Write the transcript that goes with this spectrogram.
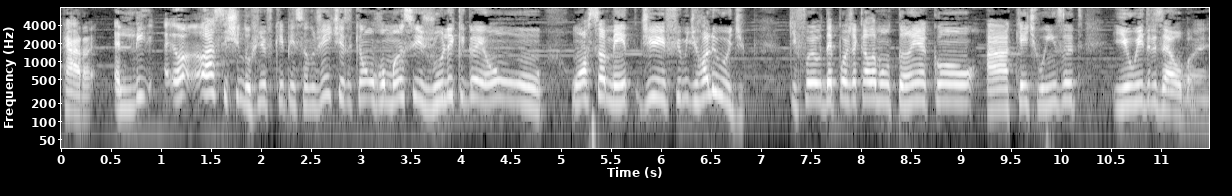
Cara, é li... eu, eu assistindo o filme fiquei pensando, gente, esse aqui é um romance Júlia que ganhou um, um orçamento de filme de Hollywood. que foi o depois daquela montanha com a Kate Winslet e o Idris Elba. É.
